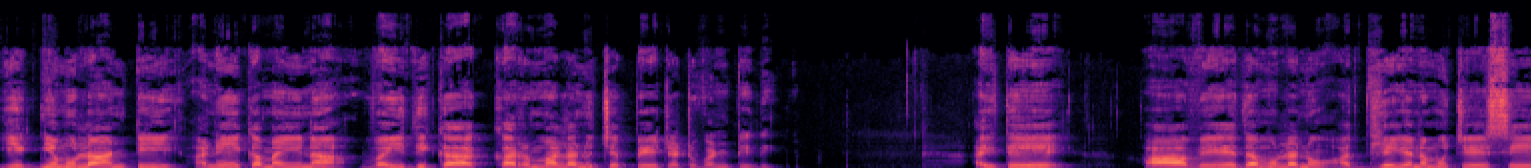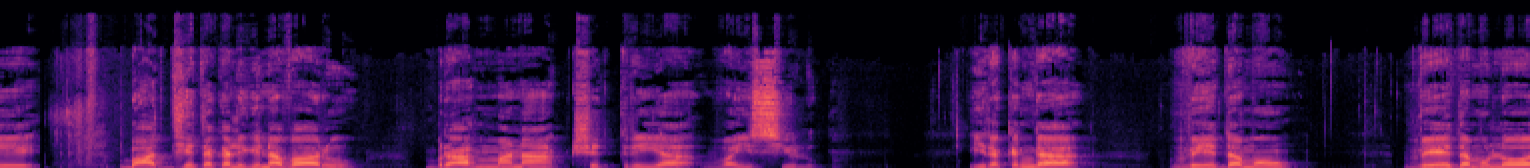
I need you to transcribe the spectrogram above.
యజ్ఞము లాంటి అనేకమైన వైదిక కర్మలను చెప్పేటటువంటిది. అయితే ఆ వేదములను అధ్యయనము చేసే బాధ్యత కలిగిన వారు బ్రాహ్మణ క్షత్రియ వైశ్యులు. ఈ రకంగా వేదము వేదములో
